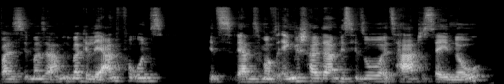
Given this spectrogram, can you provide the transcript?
weil es immer, sie haben immer gelernt für uns, jetzt, wir haben es immer aufs Englisch halt da ein bisschen so, it's hard to say no.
